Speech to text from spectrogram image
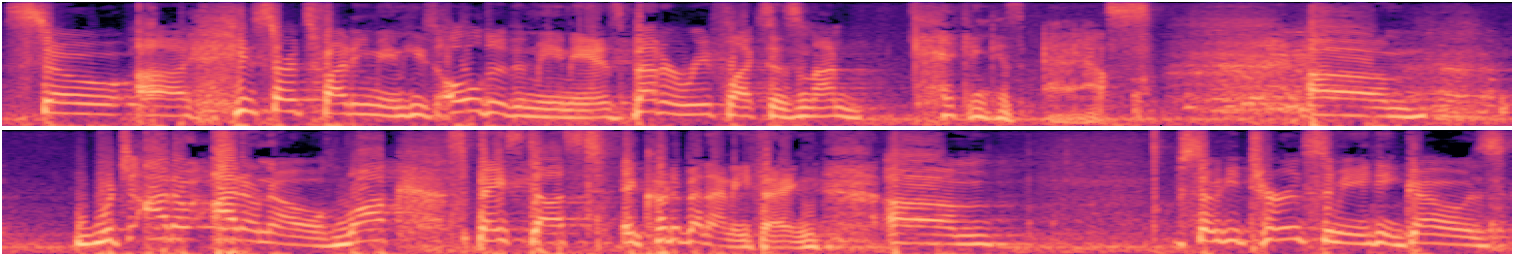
So uh, he starts fighting me, and he's older than me, and he has better reflexes, and I'm kicking his ass. Um, which I don't, I don't know. Luck, space dust, it could have been anything. Um, so he turns to me and he goes,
